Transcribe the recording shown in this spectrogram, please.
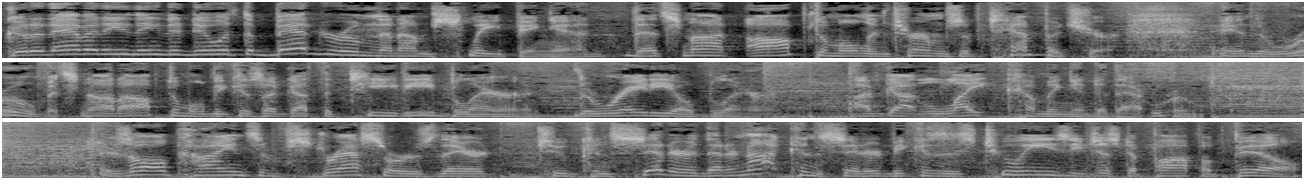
Could it have anything to do with the bedroom that I'm sleeping in? That's not optimal in terms of temperature in the room. It's not optimal because I've got the TV blaring, the radio blaring. I've got light coming into that room. There's all kinds of stressors there to consider that are not considered because it's too easy just to pop a pill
